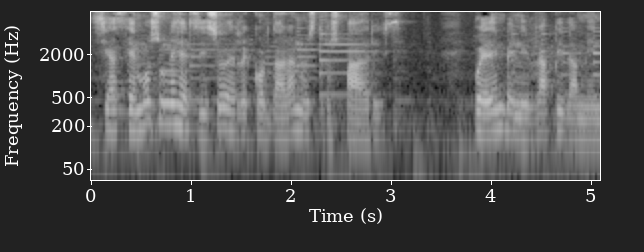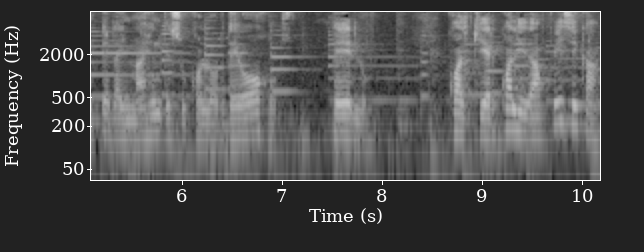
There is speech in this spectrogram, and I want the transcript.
Si hacemos un ejercicio de recordar a nuestros padres, pueden venir rápidamente la imagen de su color de ojos, pelo, cualquier cualidad física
